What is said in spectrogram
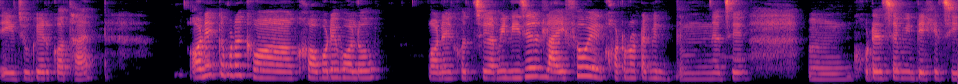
এই যুগের কথায়। অনেক আমরা খবরে বলো, অনেক হচ্ছে আমি নিজের লাইফেও এই ঘটনাটা আমি হচ্ছে ঘটেছে আমি দেখেছি।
